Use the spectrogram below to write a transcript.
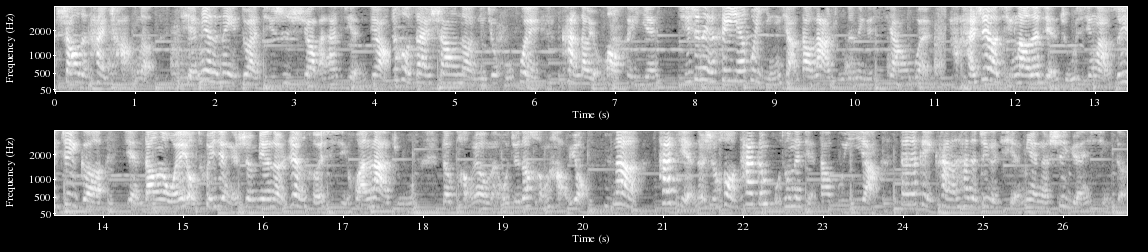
烧的太长了，前面的那一段其实需要把它剪掉，之后再烧呢，你就不会看到有冒黑烟。其实那个黑烟会影响到蜡烛的那个香味，还还是要勤劳的剪烛芯了。所以这个剪刀呢，我也有推荐给身边的任何喜欢蜡烛的朋友们，我觉得很好用。那。它剪的时候，它跟普通的剪刀不一样。大家可以看到它的这个前面呢是圆形的，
